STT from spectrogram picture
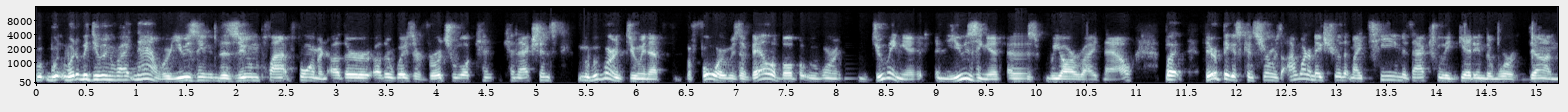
w- what are we doing right now? We're using the Zoom platform and other other ways of virtual con- connections. I mean, we weren't doing that before; it was available, but we weren't doing it and using it as we are right now. But their biggest concern was, I want to make sure that my team is actually getting the work done,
